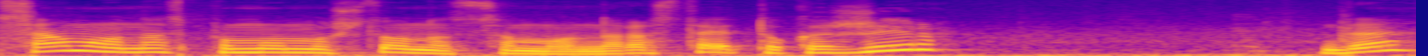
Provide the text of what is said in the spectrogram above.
само у нас, по-моему, что у нас само? Нарастает только жир, да?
